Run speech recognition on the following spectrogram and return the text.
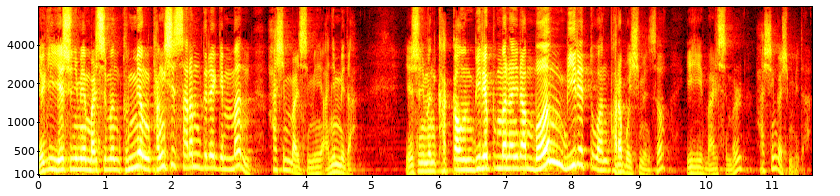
여기 예수님의 말씀은 분명 당시 사람들에게만 하신 말씀이 아닙니다. 예수님은 가까운 미래뿐만 아니라 먼 미래 또한 바라보시면서 이 말씀을 하신 것입니다.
